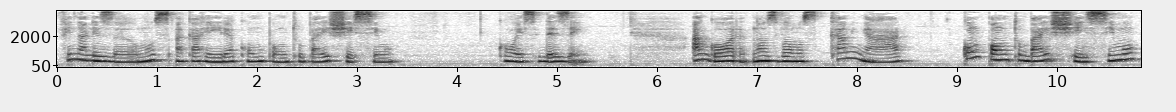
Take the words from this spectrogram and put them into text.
Finalizamos a carreira com um ponto baixíssimo, com esse desenho. Agora, nós vamos caminhar com ponto baixíssimo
